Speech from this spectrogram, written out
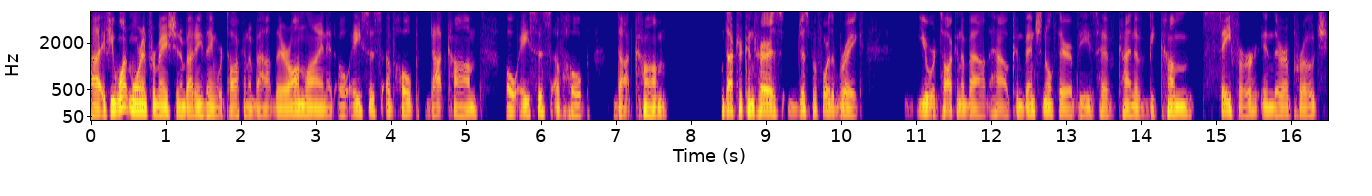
Uh, if you want more information about anything we're talking about, they're online at oasisofhope.com, oasisofhope.com. Dr. Contreras, just before the break, you were talking about how conventional therapies have kind of become safer in their approach.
